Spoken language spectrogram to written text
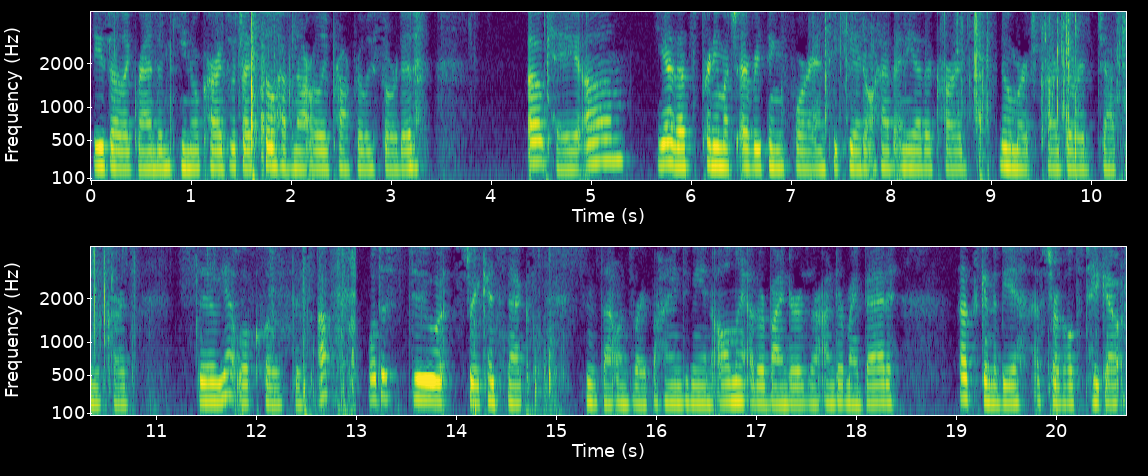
these are like random Kino cards, which I still have not really properly sorted. Okay, um, yeah, that's pretty much everything for NCT. I don't have any other cards, no merch cards or Japanese cards. So yeah, we'll close this up. We'll just do Stray Kids next since that one's right behind me and all my other binders are under my bed. That's gonna be a struggle to take out.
